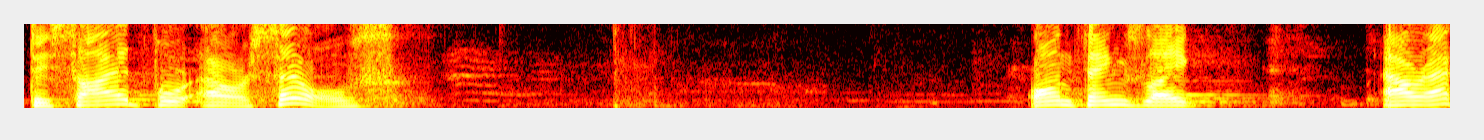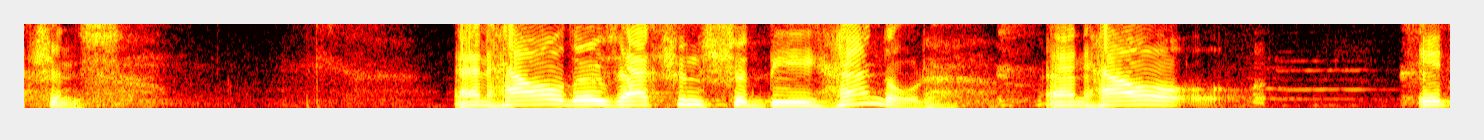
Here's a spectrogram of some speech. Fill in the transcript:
decide for ourselves on things like our actions and how those actions should be handled and how it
